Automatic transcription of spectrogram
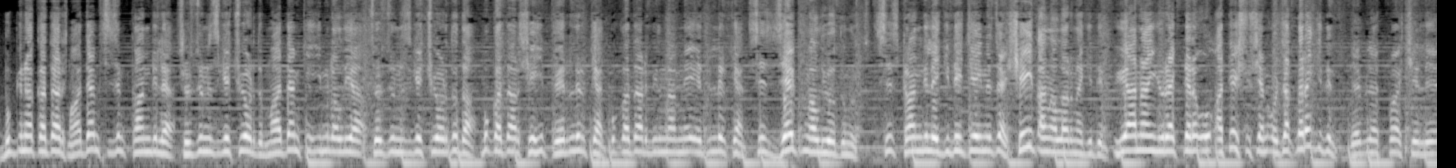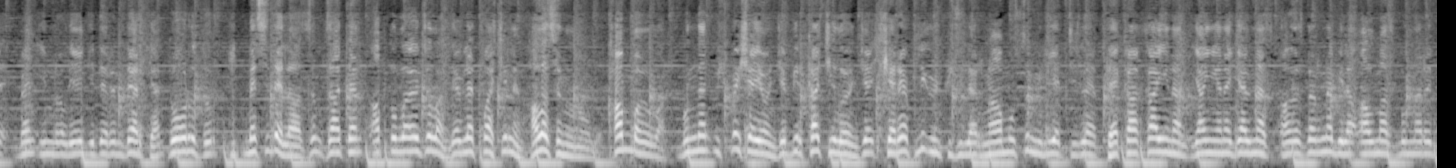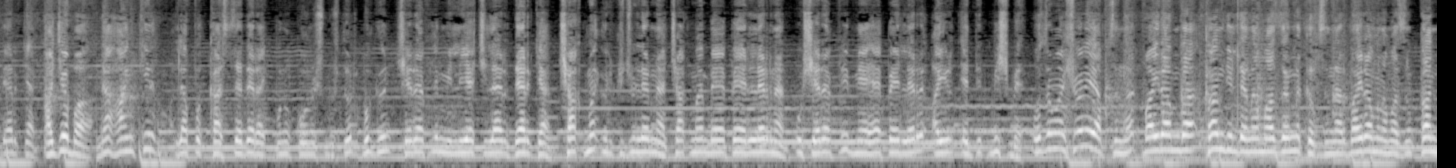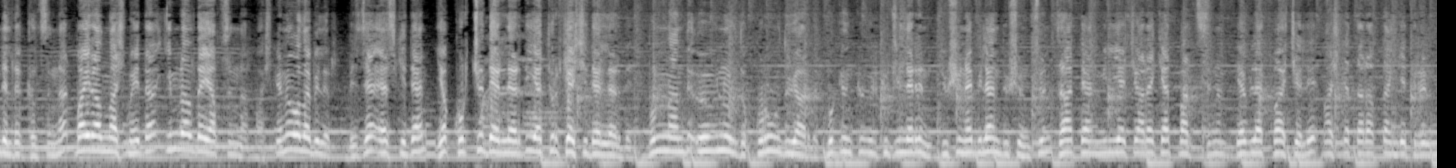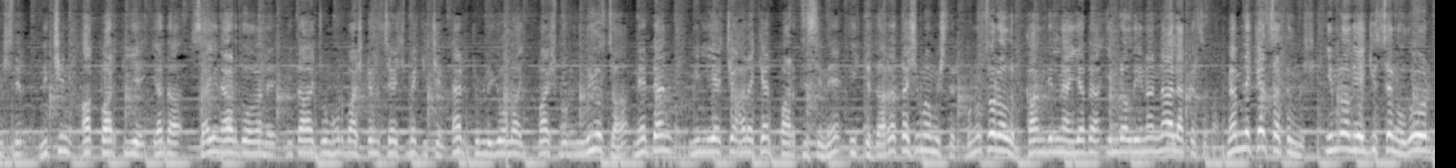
Bugüne kadar madem sizin Kandil'e sözünüz geçiyordu, madem ki İmralı'ya sözünüz geçiyordu da bu kadar şehit verilirken, bu kadar bilmem ne edilirken siz zevk mi alıyordunuz? Siz Kandil'e gideceğinize şehit analarına gidin. Uyanan yüreklere o ateş düşen ocaklara gidin. Devlet Bahçeli ben İmralı'ya giderim derken doğrudur. Gitmesi de lazım. Zaten Abdullah Öcalan Devlet Bahçeli'nin halasının oğlu. Kan bağı var. Bundan 3-5 ay önce birkaç yıl önce şerefli ülkücüler, namuslu milliyetçiler PKK ile yan yana gelmez, ağızlarına bile almaz bunları derken acaba ne hangi lafı kastederek bunu konuşmuştur? Bugün şerefli milliyetçiler derken çakma ülkücülerine, çakma MHP'lilerine o şerefli MHP'lileri ayırt edilmiş mi? O zaman şöyle yapsınlar. Bayramda Kandil'de namazlarını kılsınlar. Bayram namazını Kandil'de kılsınlar. Bayramlaşmayı da İmralı'da yapsınlar. Başka ne olabilir? Bize eskiden ya kurtçu derlerdi ya Türkeşçi derlerdi. Bununla da övünürdük, gurur duyardık. Bugünkü ülkücülerin düşünebilen düşünsün. Zaten Milliyetçi Hareket Partisi'nin Devlet Bahçeli başka taraftan getirilmiştir. Niçin AK Parti'yi ya da Sayın Erdoğan'ı bir daha Cumhurbaşkanı seçmek için her türlü yola başvuruluyorsa neden Milliyetçi Hareket Partisi'ni iktidara taşımamıştır? Bunu soralım. Kandil'le ya da İmralı'yla ne alakası var? Memleket satılmış. İmralı'ya gitsen olur,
